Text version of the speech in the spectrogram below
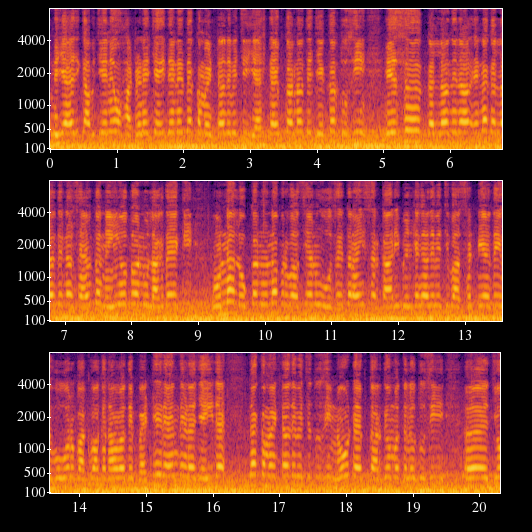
ਨਜਾਇਜ਼ ਕਬਜ਼ੇ ਨੇ ਉਹ ਹਟਣੇ ਚਾਹੀਦੇ ਨੇ ਤਾਂ ਕਮੈਂਟਾਂ ਦੇ ਵਿੱਚ ਯੈਸ ਟਾਈਪ ਕਰਨਾ ਤੇ ਜੇਕਰ ਤੁਸੀਂ ਇਸ ਗੱਲਾਂ ਦੇ ਨਾਲ, ਇਹਨਾਂ ਗੱਲਾਂ ਦੇ ਨਾਲ ਸਹਿਮਤ ਨਹੀਂ ਹੋ, ਤੁਹਾਨੂੰ ਲੱਗਦਾ ਹੈ ਕਿ ਉਹਨਾਂ ਲੋਕਾਂ ਨੂੰ, ਉਹਨਾਂ ਪ੍ਰਵਾਸੀਆਂ ਨੂੰ ਉਸੇ ਤਰ੍ਹਾਂ ਹੀ ਸਰਕਾਰੀ ਬਿਲਡਿੰਗਾਂ ਦੇ ਵਿੱਚ ਬੱਸ ਅੱਡਿਆਂ ਤੇ ਹੋਰ ਵੱਖ-ਵੱਖ ਥਾਵਾਂ ਤੇ ਬੈਠੇ ਰਹਿਣ ਦੇਣਾ ਚਾਹੀਦਾ ਤਾਂ ਕਮੈਂਟਾਂ ਦੇ ਵਿੱਚ ਤੁਸੀਂ ਨੋ ਟਾਈਪ ਕਰ ਦਿਓ, ਮਤਲਬ ਤੁਸੀਂ ਜੋ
